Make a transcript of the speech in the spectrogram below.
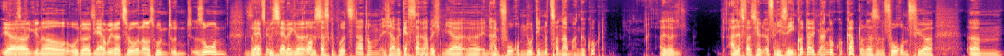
ja genau, oder die Kombination aus Hund und Sohn. Sehr, ein sehr länger auch ist. das Geburtsdatum. Ich habe gestern Ja. habe ich mir äh, in einem Forum nur den Nutzernamen angeguckt. Also alles, was ich halt öffentlich sehen konnte, habe ich mir angeguckt gehabt. Und das ist ein Forum für ähm,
